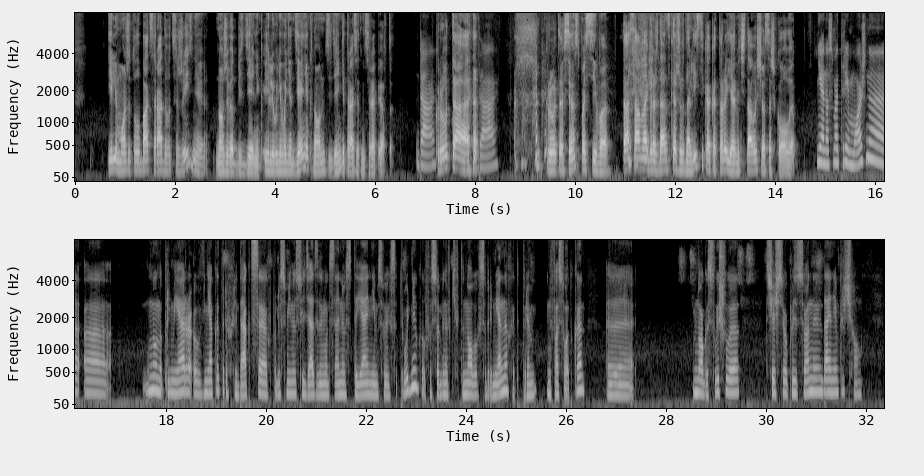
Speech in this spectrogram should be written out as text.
или может улыбаться, радоваться жизни, но живет без денег, или у него нет денег, но он эти деньги тратит на терапевта. Да. Круто! Да. Круто, всем спасибо. Та самая гражданская журналистика, о которой я мечтал еще со школы. Не, ну смотри, можно, э, ну, например, в некоторых редакциях плюс-минус следят за эмоциональным состоянием своих сотрудников, особенно в каких-то новых, современных, это прям инфосотка. Э, много слышала, чаще всего оппозиционные издания причем.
